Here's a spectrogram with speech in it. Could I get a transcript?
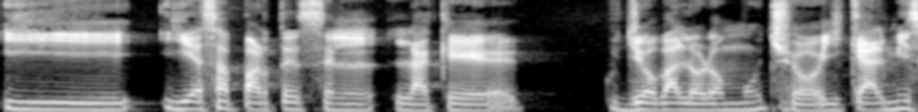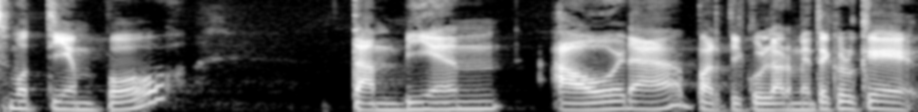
Y, y esa parte es la que yo valoro mucho y que al mismo tiempo también ahora particularmente creo que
